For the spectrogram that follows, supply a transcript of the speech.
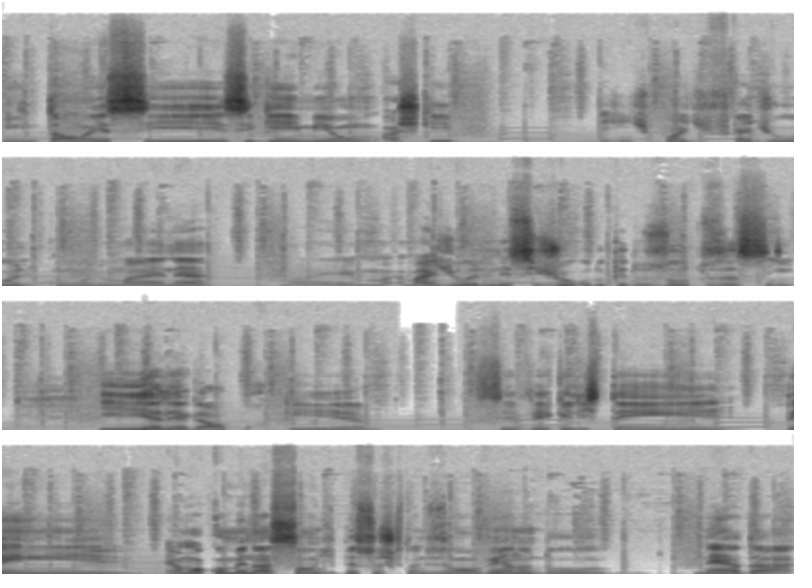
Então esse, esse game eu acho que a gente pode ficar de olho com o olho mais, né? Mais, mais de olho nesse jogo do que dos outros assim. E é legal porque você vê que eles têm tem é uma combinação de pessoas que estão desenvolvendo do né da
